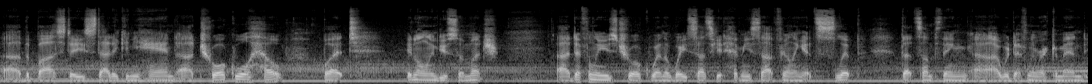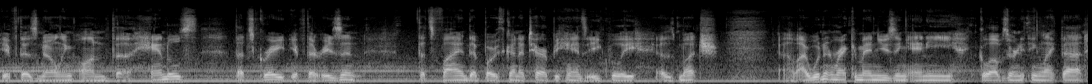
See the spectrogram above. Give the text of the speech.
uh, the bar stays static in your hand. Uh, chalk will help, but it'll only do so much. Uh, definitely use chalk when the weight starts to get heavy, start feeling it slip. That's something uh, I would definitely recommend. If there's knurling on the handles, that's great. If there isn't, that's fine. They're both going to tear up your hands equally as much. Um, I wouldn't recommend using any gloves or anything like that,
